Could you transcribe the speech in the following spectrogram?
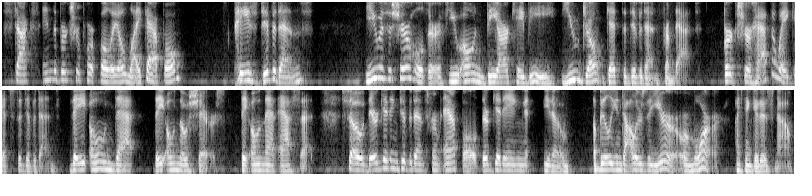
stocks in the Berkshire portfolio, like Apple, pays dividends, you as a shareholder, if you own BRKB, you don't get the dividend from that. Berkshire Hathaway gets the dividend. They own that, they own those shares, they own that asset. So they're getting dividends from Apple. They're getting, you know, a billion dollars a year or more I think it is now,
